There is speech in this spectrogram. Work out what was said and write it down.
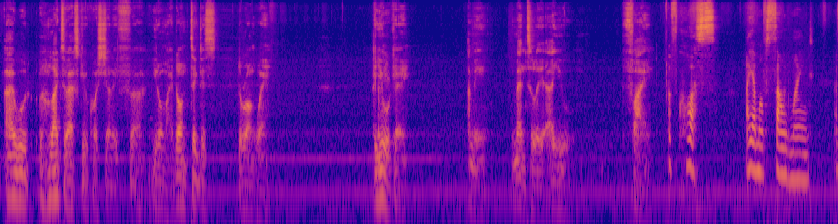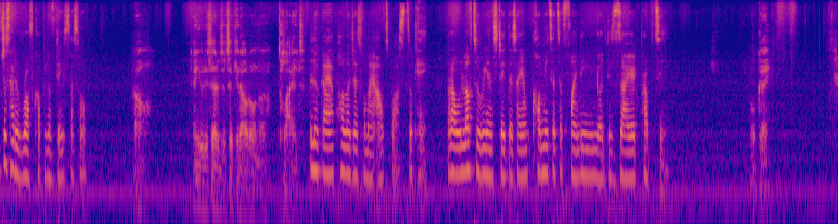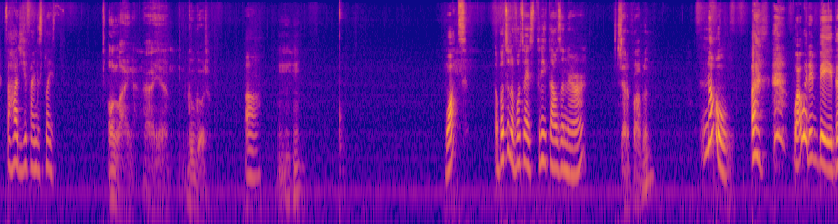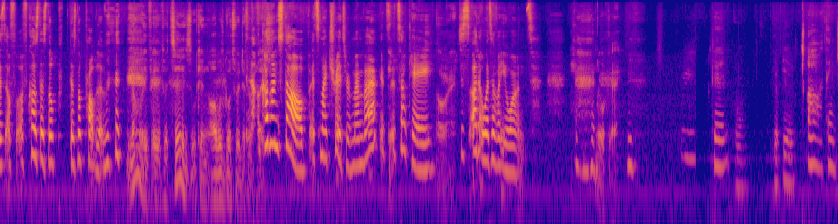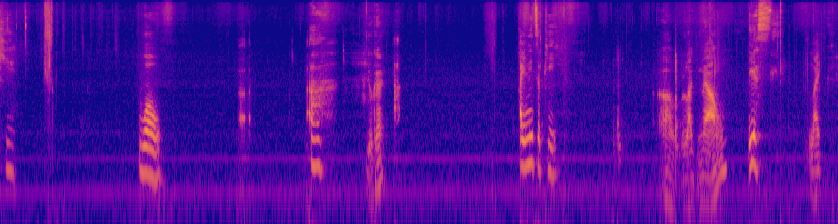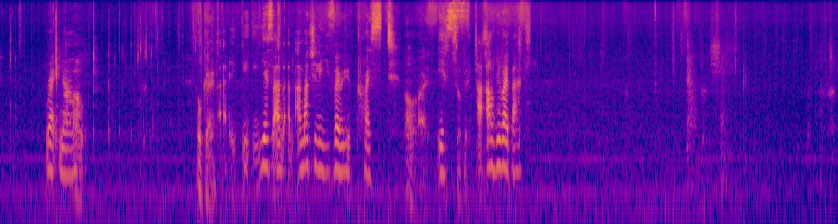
I would like to ask you a question if uh, you don't mind. Don't take this the wrong way. Are you okay? I mean, mentally, are you fine? Of course. I am of sound mind. I've just had a rough couple of days, that's all. Oh. And you decided to take it out on a client? Look, I apologize for my outbursts, okay? But I would love to reinstate this. I am committed to finding you your desired property. Okay. So how did you find this place? Online. I uh, Googled. Oh. Mm-hmm. What? A bottle of water is 3,000 naira? Is that a problem? No. Why would it be? There's, of, of course, there's no, there's no problem. No, if, if it is, we can always go to a different place. Come on, stop. It's my treat, remember? It's, it's okay. All right. Just order whatever you want. Okay. Good. Your bill. Oh, thank you. Whoa. Uh, uh, You okay? I need to pee. Uh, like now? Yes. Like right now. Okay. Y- Yes, I'm, I'm- actually very pressed. All right. Yes. okay. I- I'll be right back.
